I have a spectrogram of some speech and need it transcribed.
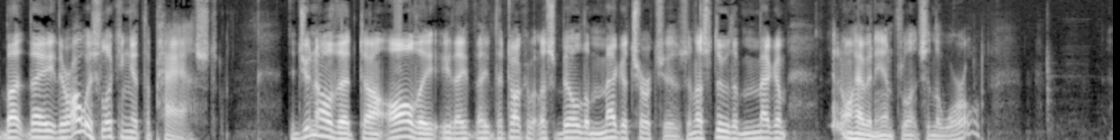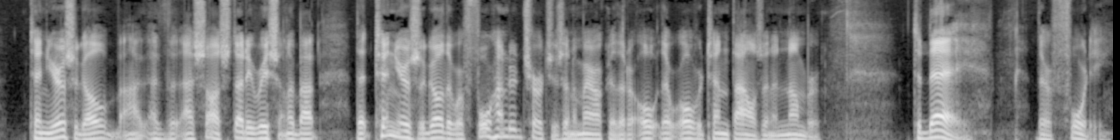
But they they're always looking at the past. Did you know that uh, all the they, they, they talk about let's build the mega churches and let's do the mega they don't have any influence in the world. Ten years ago, I, I, saw a study recently about that. Ten years ago, there were 400 churches in America that are that were over 10,000 in number. Today, there are 40.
